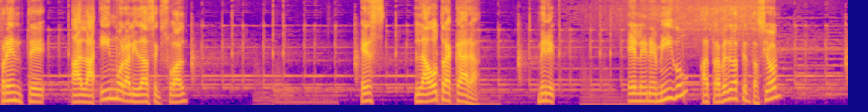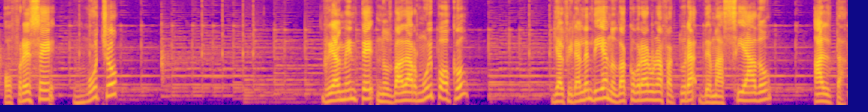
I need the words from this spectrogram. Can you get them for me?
frente a la inmoralidad sexual es la otra cara. Mire, el enemigo a través de la tentación ofrece mucho, realmente nos va a dar muy poco y al final del día nos va a cobrar una factura demasiado alta.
